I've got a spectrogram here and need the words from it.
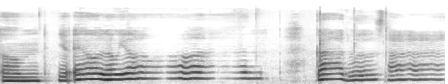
um, El Elyon, God Most High,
